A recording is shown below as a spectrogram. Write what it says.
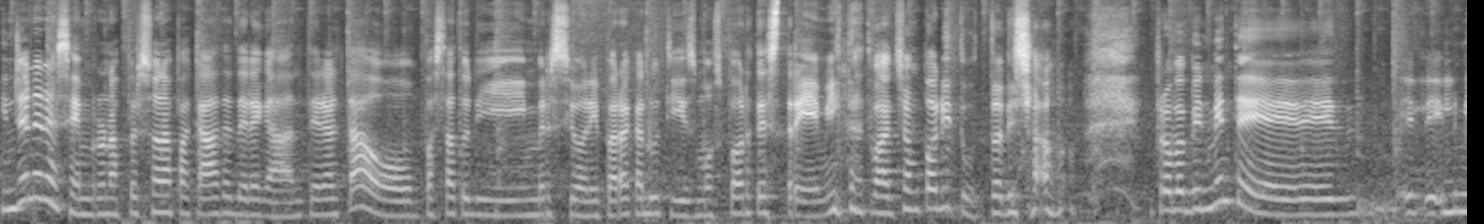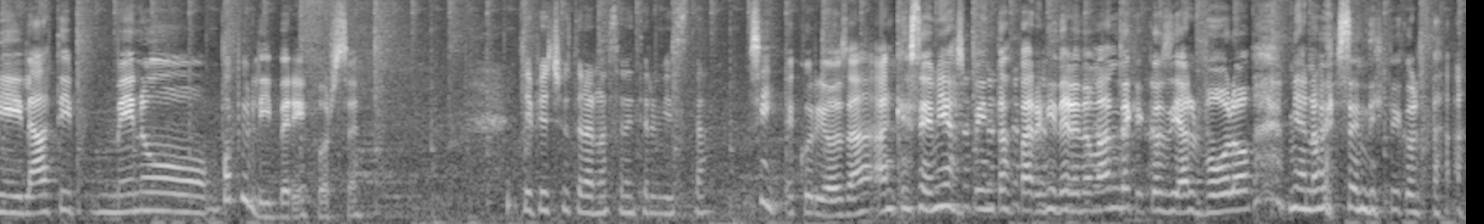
in genere sembro una persona pacata ed elegante, in realtà ho un passato di immersioni, paracadutismo, sport estremi, tatuaggi, un po' di tutto diciamo. Probabilmente i miei lati meno, un po' più liberi forse. Ti è piaciuta la nostra intervista? Sì, è curiosa, anche se mi ha spinto a farmi delle domande che così al volo mi hanno messo in difficoltà.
